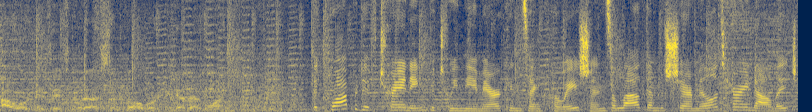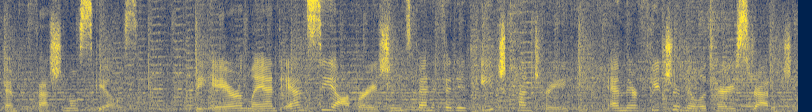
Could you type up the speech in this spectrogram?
our organization with us, so we all work together as one. The cooperative training between the Americans and Croatians allowed them to share military knowledge and professional skills. The air, land, and sea operations benefited each country and their future military strategy,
